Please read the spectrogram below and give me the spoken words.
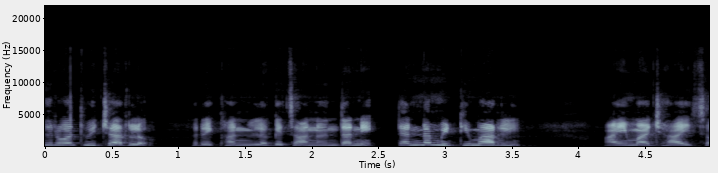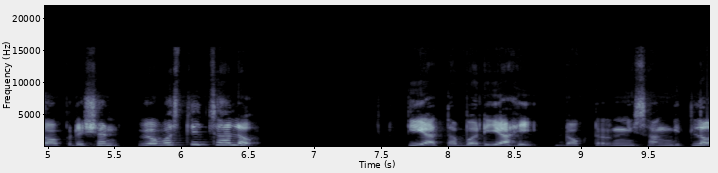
फिरवत विचारलं. रेखाने लगेच आनंदाने त्यांना मिठी मारली. आई माझ्या आईचं ऑपरेशन व्यवस्थित झालं. ती आता बरी आहे डॉक्टरांनी सांगितलं.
